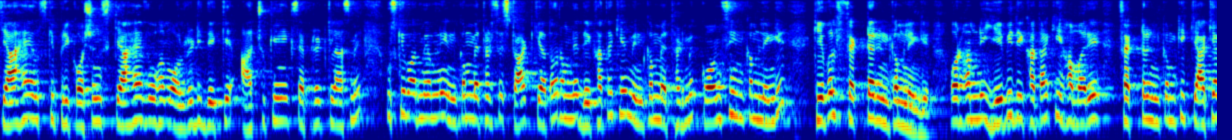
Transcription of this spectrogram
क्या है? उसकी प्रिकॉशंस क्या है? वो हम ऑलरेडी देख के आ चुके हैं एक सेपरेट क्लास में। उसके बाद में हमने इनकम मेथड से स्टार्ट किया था और हमने देखा था कि हम इनकम मेथड में कौन सी इनकम लेंगे? केवल फैक्टर इनकम लेंगे। और हमने ये भी देखा था कि हमारे फैक्टर इनकम की क्या क्या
